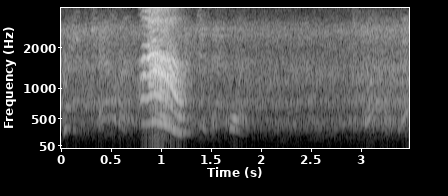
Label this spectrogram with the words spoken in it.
Great counter. Ow. Catches that one. Yes. Hoping any here. I hope so too. Oh. Kick out, sucker. He's starting Ah. to stagger a bit. He needs to create some space and find a way to get back out of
